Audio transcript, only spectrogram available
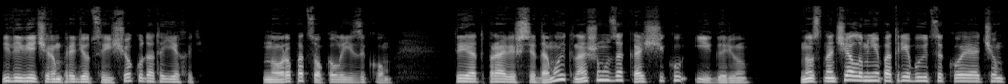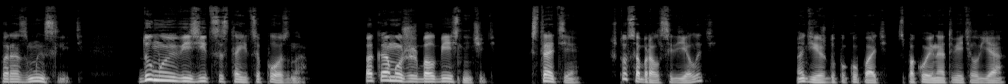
«Или вечером придется еще куда-то ехать?» Нора подсокала языком. «Ты отправишься домой к нашему заказчику Игорю. Но сначала мне потребуется кое о чем поразмыслить. Думаю, визит состоится поздно. Пока можешь балбесничать. Кстати, что собрался делать?» «Одежду покупать», — спокойно ответил я.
